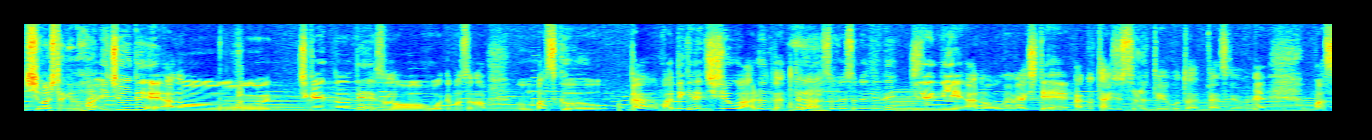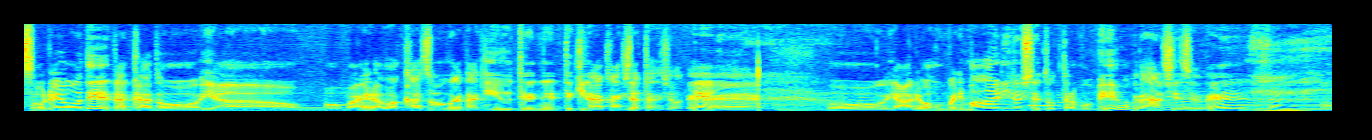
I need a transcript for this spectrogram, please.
しましたけどね、まあ、一応ね、あのー、受験のねその方でもそのマスクが、まあ、できない事情があるんだったら、うん、それはそれでね事前にあのお伺いしてあの対処するということだったんですけどね、まあ、それをねなんかあのいやお前らは画像が何言う天然的な感じだったんでしょうね。もういやあれはほんまに周りの人にとったらもう迷惑な話ですよね。うん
